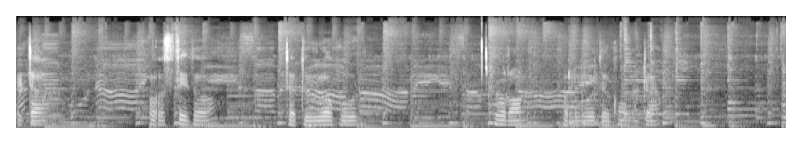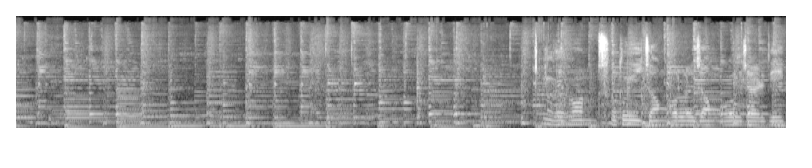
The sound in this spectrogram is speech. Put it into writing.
এটা অবস্থিত। এটা দুর্গাপুর। ধরুন, ভালো করে দেখুন এটা। দেখুন শুধুই জঙ্গলের জঙ্গল চারিদিক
